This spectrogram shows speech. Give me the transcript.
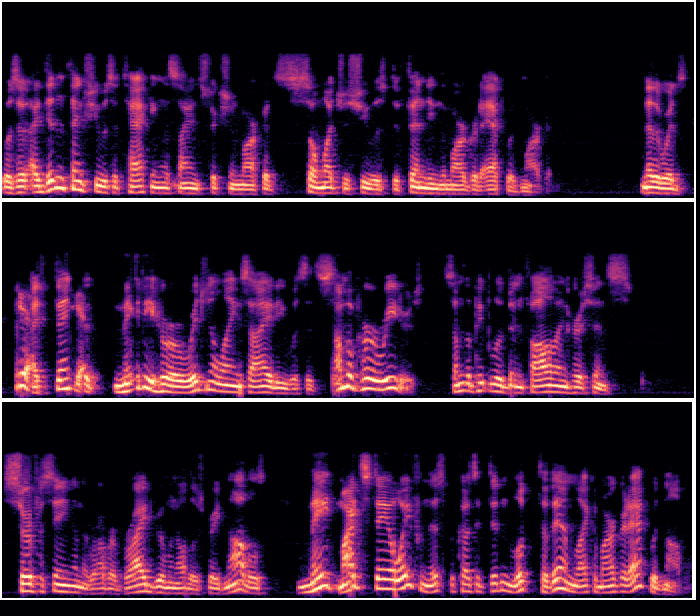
was that I didn't think she was attacking the science fiction market so much as she was defending the Margaret Atwood market. In other words, Yes, I think yes. that maybe her original anxiety was that some of her readers, some of the people who've been following her since Surfacing and The Robber Bridegroom and all those great novels, may, might stay away from this because it didn't look to them like a Margaret Atwood novel.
